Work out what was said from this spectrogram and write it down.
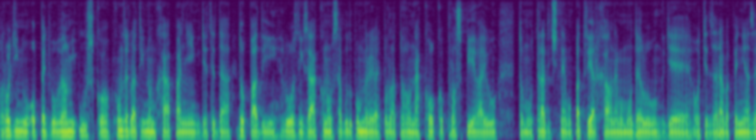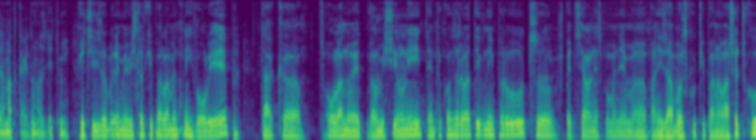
rodinu opäť vo veľmi úzko konzervatívnom chápaní, kde teda dopady rôznych zákonov sa budú pomeriavať podľa toho, nakoľko prospievajú tomu tradičnému patriarchálnemu modelu, kde otec zarába peniaze a matka je doma s deťmi. Keď si zoberieme výsledky parlamentných volieb, tak V Olano je veľmi silný tento konzervatívny prúd, špeciálne spomeniem e, pani Záborsku či pána Vašečku.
